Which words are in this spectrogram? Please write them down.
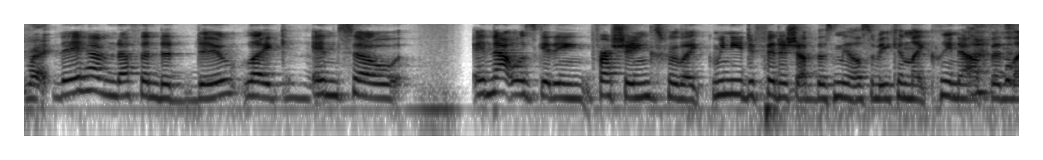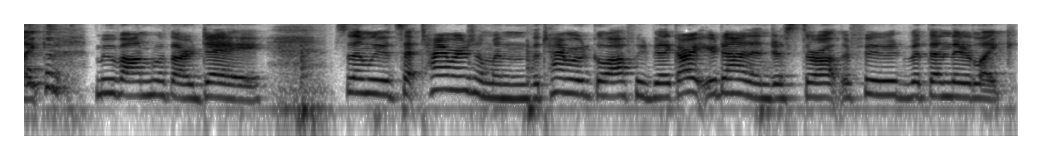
right. they have nothing to do. Like, and so, and that was getting frustrating because we're like, we need to finish up this meal so we can like clean up and like move on with our day. So then we would set timers, and when the timer would go off, we'd be like, all right, you're done, and just throw out their food. But then they're like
